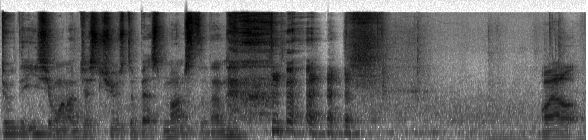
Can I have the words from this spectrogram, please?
do the easy one and just choose the best monster then. well,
